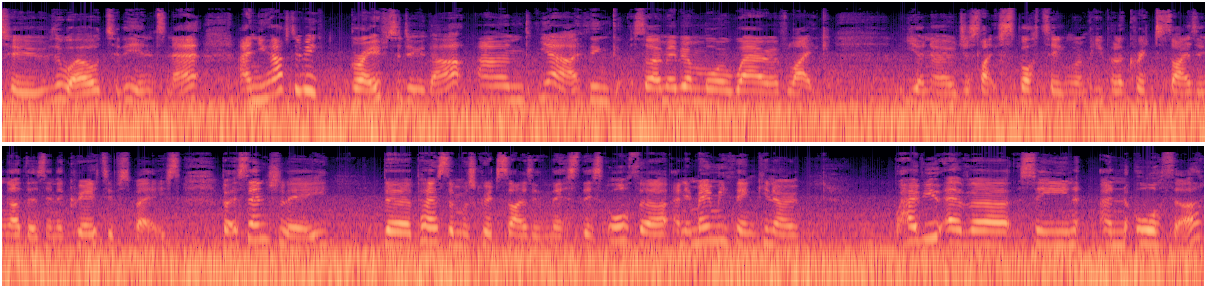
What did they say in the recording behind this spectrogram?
to the world, to the internet, and you have to be brave to do that. And yeah, I think so. Maybe I'm more aware of like you know, just like spotting when people are criticizing others in the creative space. But essentially, the person was criticizing this this author, and it made me think. You know, have you ever seen an author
